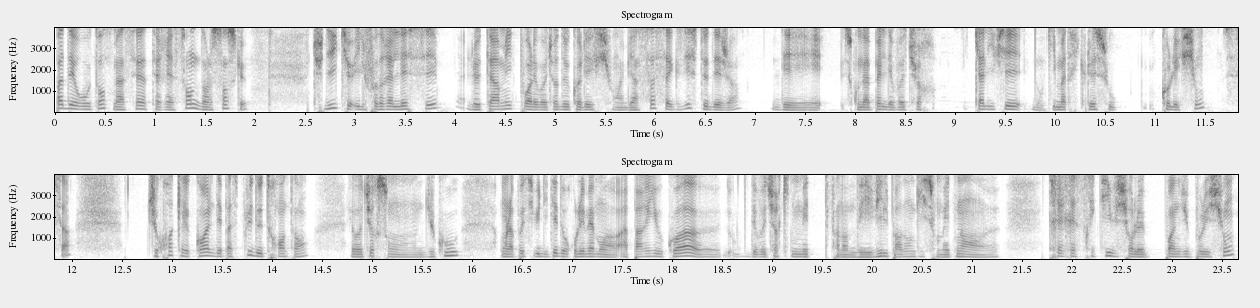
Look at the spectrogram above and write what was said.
pas déroutante mais assez intéressante dans le sens que tu dis qu'il faudrait laisser le thermique pour les voitures de collection. Et eh bien ça, ça existe déjà, des, ce qu'on appelle des voitures qualifiées, donc immatriculées sous collection, c'est ça je crois que quand elles dépassent plus de 30 ans, les voitures sont du coup ont la possibilité de rouler même à Paris ou quoi, euh, donc des voitures qui mettent, enfin dans des villes pardon, qui sont maintenant euh, très restrictives sur le point de vue pollution.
